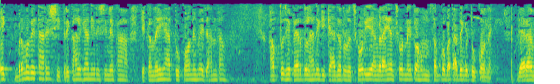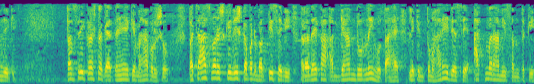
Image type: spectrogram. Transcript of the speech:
एक ब्रह्मवेता ऋषि त्रिकाल ज्ञानी ऋषि ने कहा कि कन्हैया, तू कौन है मैं जानता हूँ। अब तुझे पैर दुल्हाने की क्या ज़रूरत? छोड़िए, अंगड़ाइया छोड़ नहीं तो हम सबको बता देंगे तू कौन है। जयराम जी की तब श्री कृष्ण कहते हैं कि महापुरुषो, पचास वर्ष की निष्कपट भक्ति से भी हृदय का अज्ञान दूर नहीं होता है, लेकिन तुम्हारे जैसे आत्मरामी संत की,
